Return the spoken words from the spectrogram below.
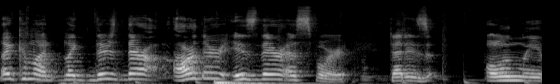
Like, come on. Like, there's there are there is there a sport that is only Yeah.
